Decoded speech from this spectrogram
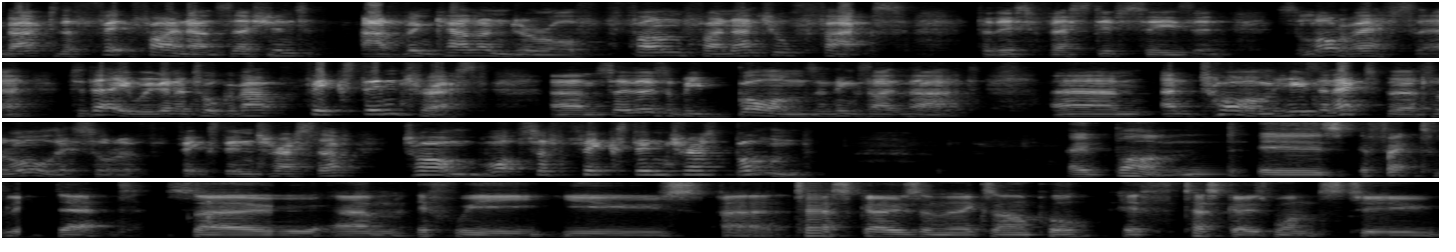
back to the Fit Finance Sessions Advent Calendar of fun financial facts for this festive season. It's a lot of F's there. Today we're going to talk about fixed interest. Um, so those will be bonds and things like that. Um, and Tom, he's an expert on all this sort of fixed interest stuff. Tom, what's a fixed interest bond? A bond is effectively debt. So um, if we use uh, Tesco's as an example, if Tesco's wants to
